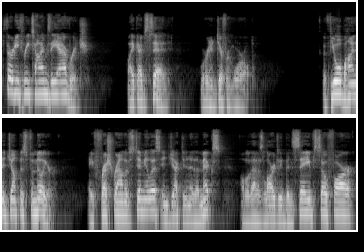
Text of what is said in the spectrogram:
33 times the average. Like I've said, we're in a different world. The fuel behind the jump is familiar a fresh round of stimulus injected into the mix, although that has largely been saved so far,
